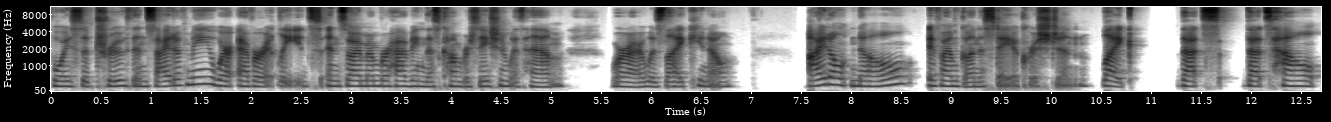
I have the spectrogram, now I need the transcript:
voice of truth inside of me wherever it leads. And so I remember having this conversation with him where I was like, you know, I don't know if I'm going to stay a Christian. Like that's that's how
